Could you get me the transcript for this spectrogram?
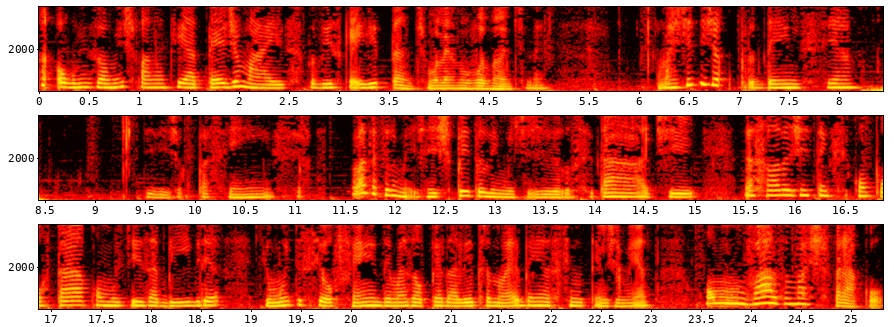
Alguns homens falam que é até demais, por isso que é irritante mulher no volante, né? Mas dirija com prudência, dirija com paciência. Lá daquilo mesmo, respeita o limite de velocidade. Nessa hora a gente tem que se comportar, como diz a Bíblia, que muitos se ofendem, mas ao pé da letra não é bem assim o entendimento, como um vaso mais fraco,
